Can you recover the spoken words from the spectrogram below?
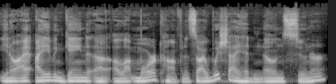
you know i, I even gained a, a lot more confidence so i wish i had known sooner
